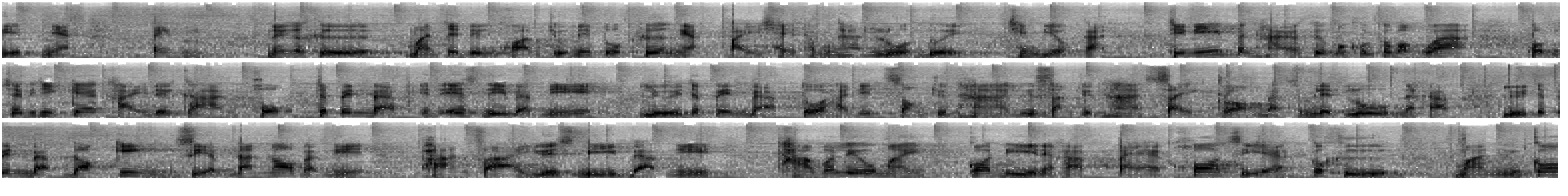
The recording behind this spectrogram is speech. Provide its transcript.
disk เนี่ยเต็ม นั่นก็คือมันจะดึงความจุในตัวเครื่องเนี่ยไปใช้ทำงานร่วมด้วยเช่นเดียวกัน ทีนี้ปัญหาก็คือบางคนก็บอกว่า ผมใช้วิธีแก้ไขด้วยการพก จะเป็นแบบ SSD แบบนี้ หรือจะเป็นแบบตัว hard disk 2.5 หรือ 3.5 ใส่กล่องแบบสำเร็จรูปนะครับหรือจะเป็นแบบด็อกกิ้งเสียบด้านนอกแบบนี้ ผ่านสาย USB แบบนี้ ถามว่าเร็วไหมก็ดีนะครับ แต่ข้อเสียก็คือมันก็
